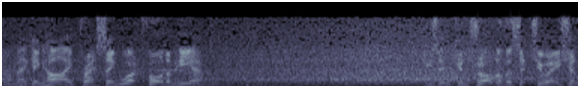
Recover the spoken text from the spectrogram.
Well, making high pressing work for them here. He's in control of the situation.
